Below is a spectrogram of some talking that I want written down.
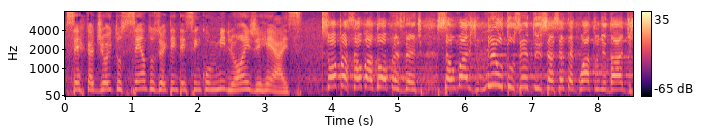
cerca de 885 milhões de reais. Só para Salvador, presidente, são mais de 1.264 unidades.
